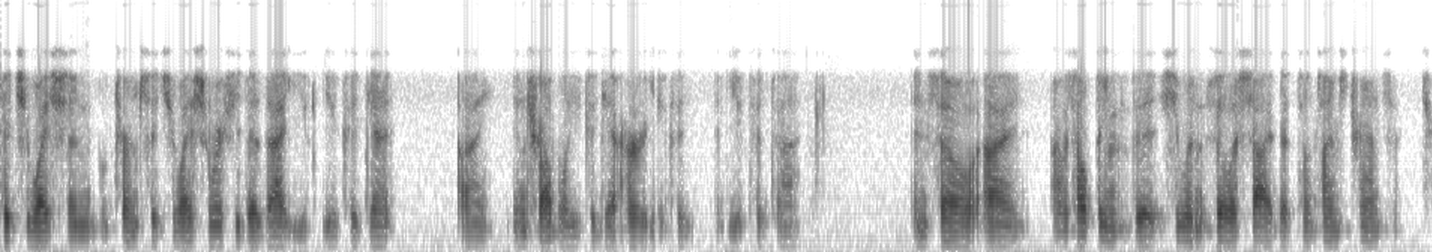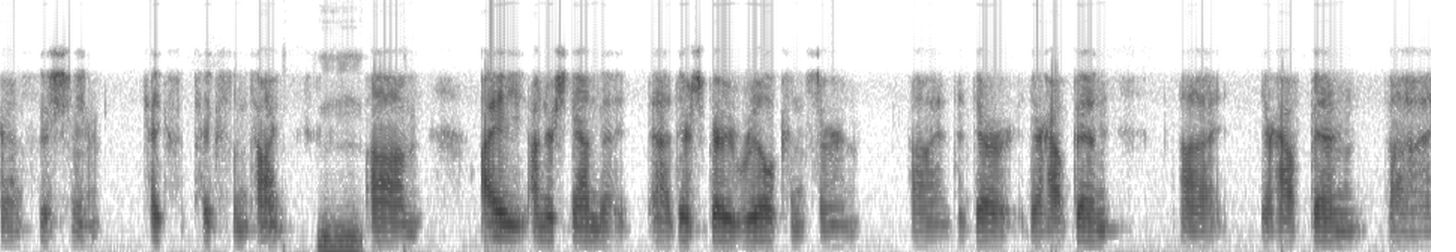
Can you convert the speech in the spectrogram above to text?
situation, term situation, where if you did that, you you could get uh, in trouble. You could get hurt. You could you could. Uh, and so uh, I was hoping that she wouldn't feel shy, but sometimes trans transitioning takes takes some time. Mm-hmm. Um, I understand that uh, there's very real concern uh, that there there have been uh, there have been uh,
